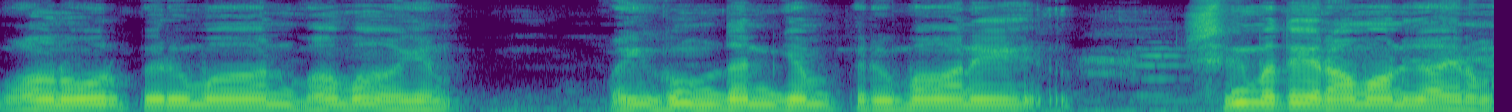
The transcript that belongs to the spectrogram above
வானோர் பெருமான் மாமாயன் வைகுந்தன்யம் பெருமானே ஸ்ரீமதே ராமானுஜாயனம்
